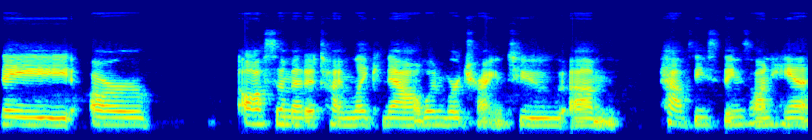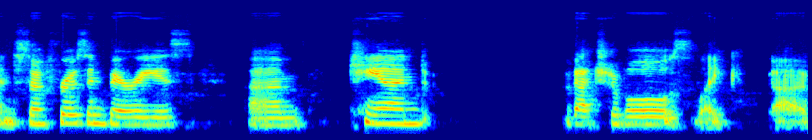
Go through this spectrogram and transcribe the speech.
they are awesome at a time like now when we're trying to um, have these things on hand. So, frozen berries, um, canned vegetables like uh,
